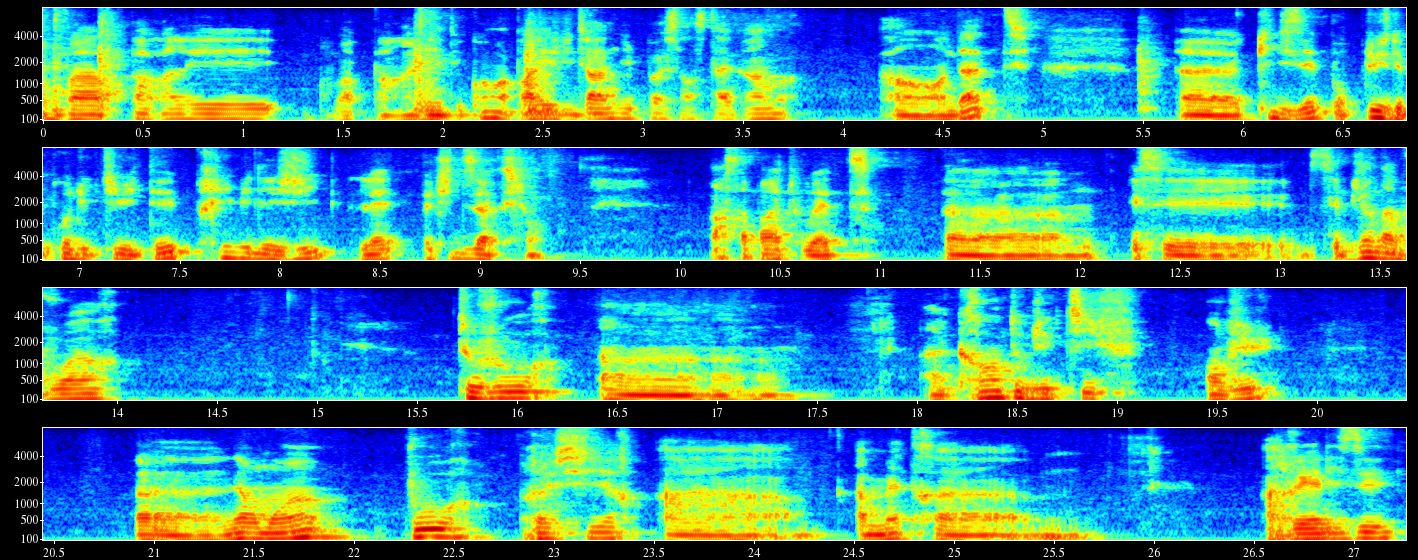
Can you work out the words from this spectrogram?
on va parler, on va parler de quoi? On va parler du dernier post Instagram en date euh, qui disait pour plus de productivité, privilégie les petites actions. Alors ça paraît tout bête euh, et c'est bien d'avoir toujours un grand objectif en vue. Euh, néanmoins, pour réussir à, mettre, euh, à, réaliser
